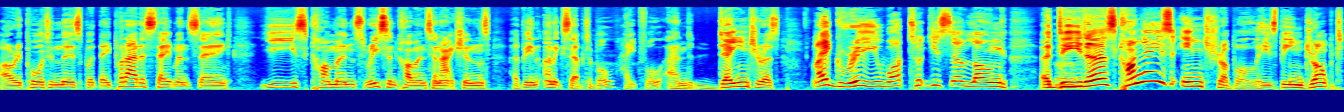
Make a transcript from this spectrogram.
are reporting this, but they put out a statement saying Ye's comments, recent comments and actions have been unacceptable, hateful, and dangerous. I agree. What took you so long, Adidas? Kanye's in trouble. He's been dropped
